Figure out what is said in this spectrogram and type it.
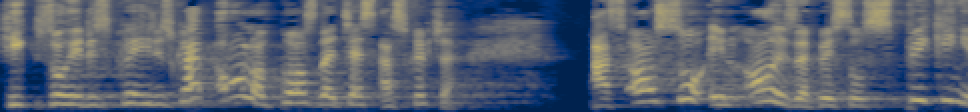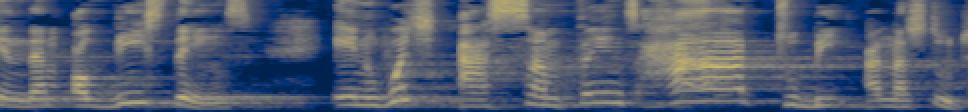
He, so he, described, he described all of Paul's letters as scripture. As also in all his epistles, speaking in them of these things, in which are some things hard to be understood.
